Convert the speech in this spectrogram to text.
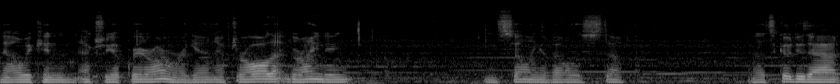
Now we can actually upgrade our armor again after all that grinding and selling of all this stuff. Let's go do that.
